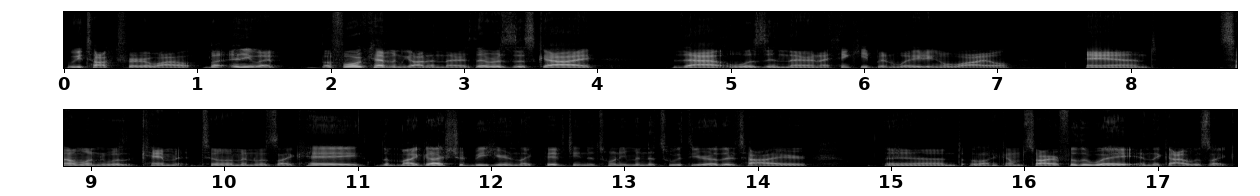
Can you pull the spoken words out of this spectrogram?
we talked for a while. But anyway before kevin got in there there was this guy that was in there and i think he'd been waiting a while. And someone was came to him and was like hey the, my guy should be here in like 15 to 20 minutes with your other tire and like i'm sorry for the wait and the guy was like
